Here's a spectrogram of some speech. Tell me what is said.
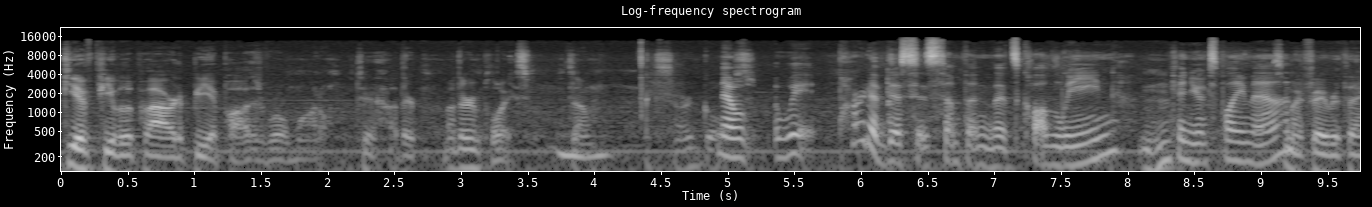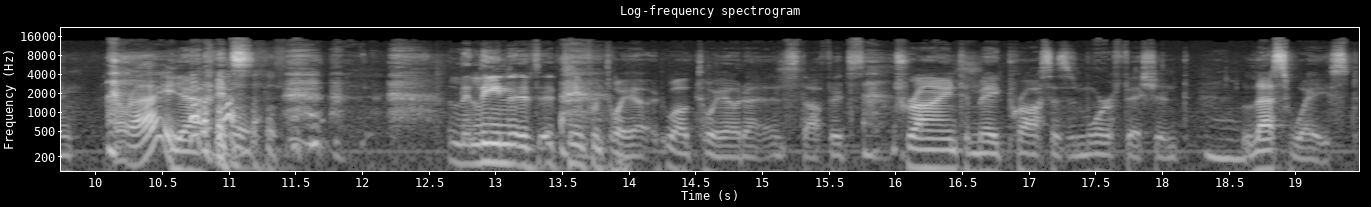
give people the power to be a positive role model to other other employees. So that's our goals. Now, we, part of this is something that's called lean. Can you explain that? That's my favorite thing. All right. Yeah, it's lean. It, it came from Toyota, well, Toyota and stuff. It's trying to make processes more efficient, less waste,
